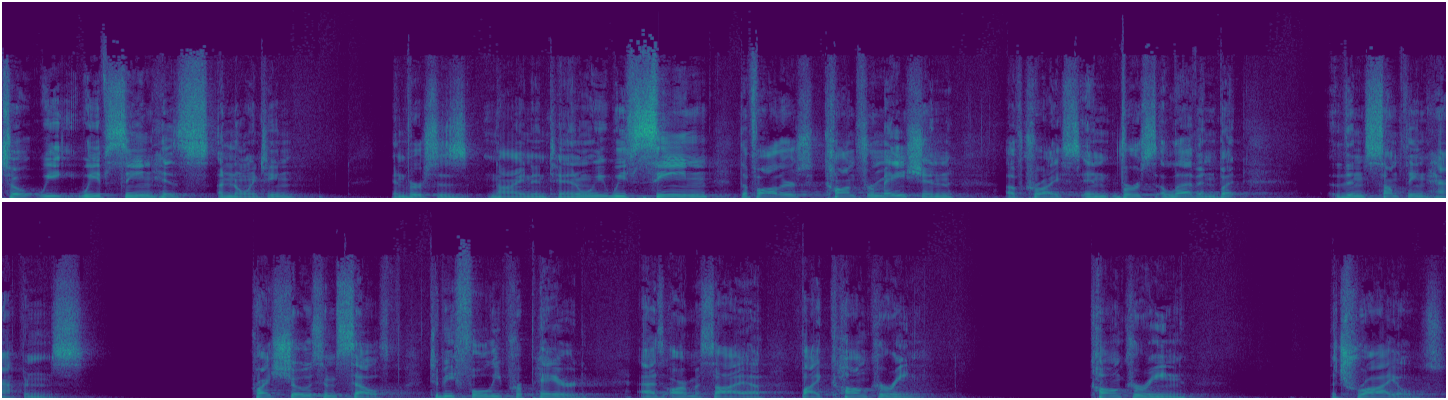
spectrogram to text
So we, we've seen his anointing in verses 9 and 10. We, we've seen the Father's confirmation of Christ in verse 11. But then something happens. Christ shows himself to be fully prepared as our Messiah by conquering, conquering the trials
